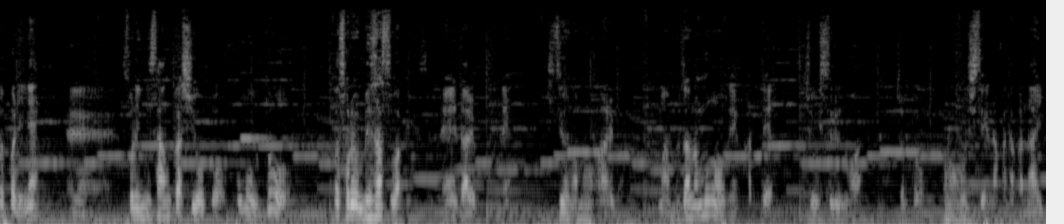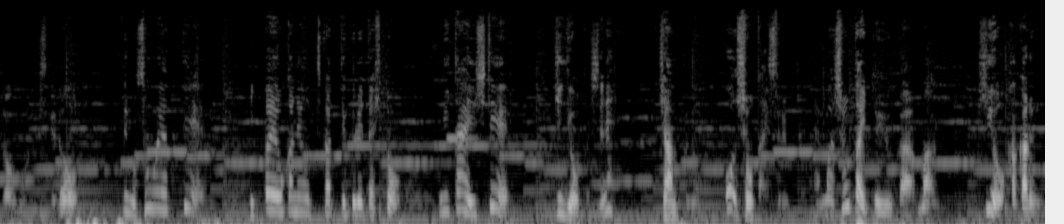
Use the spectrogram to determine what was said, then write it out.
やっぱりね、えー、それに参加しようと思うと、まあ、それを目指すわけですよね。誰もがね、必要なものがあれば。まあ、無駄なものをね、買って消費するのは、ちょっとこのご時世なかなかないとは思うんですけど、でもそうやって、いっぱいお金を使ってくれた人に対して、企業としてね、キャンプのを招待するみたいな、ね。まあ、招待というか、まあ、費用かかるんです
